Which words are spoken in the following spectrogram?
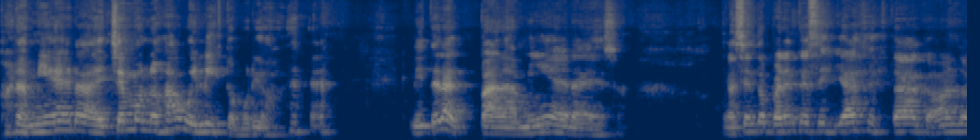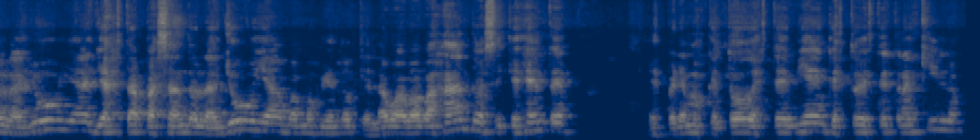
para mí era echémonos agua y listo, murió. Literal, para mí era eso. Haciendo paréntesis, ya se está acabando la lluvia, ya está pasando la lluvia, vamos viendo que el agua va bajando, así que gente, esperemos que todo esté bien, que todo esté tranquilo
